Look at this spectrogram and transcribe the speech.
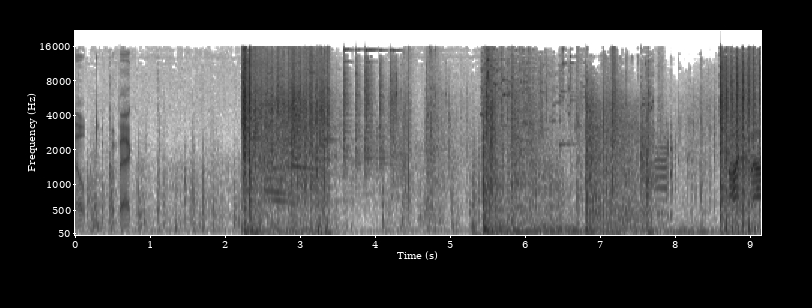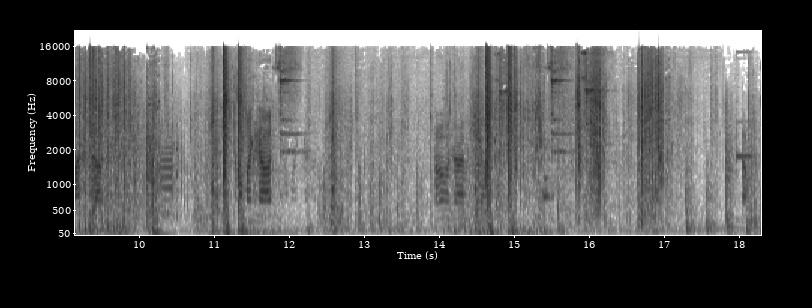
No, don't come back. Oh my god. Another guy in the car. Stop, oh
